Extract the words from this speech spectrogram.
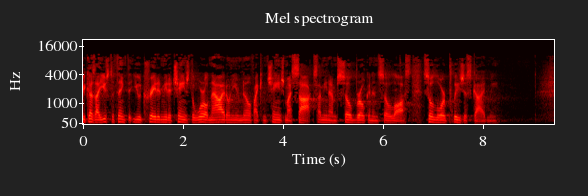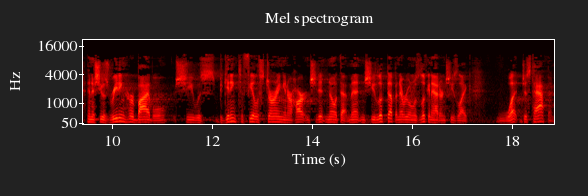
Because I used to think that you had created me to change the world. Now I don't even know if I can change my socks. I mean, I'm so broken and so lost. So, Lord, please just guide me. And as she was reading her Bible, she was beginning to feel a stirring in her heart, and she didn't know what that meant. And she looked up, and everyone was looking at her, and she's like, What just happened?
